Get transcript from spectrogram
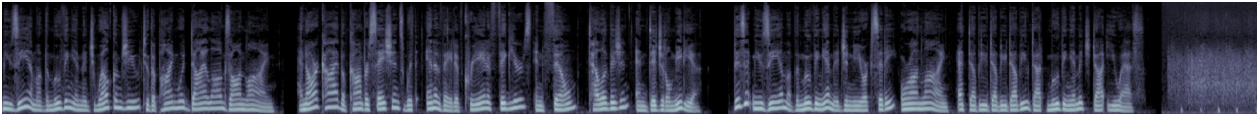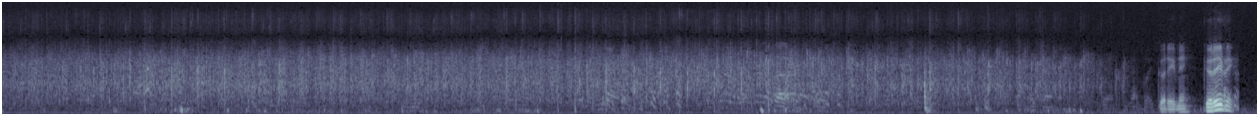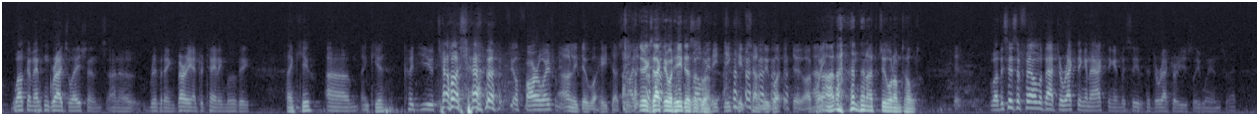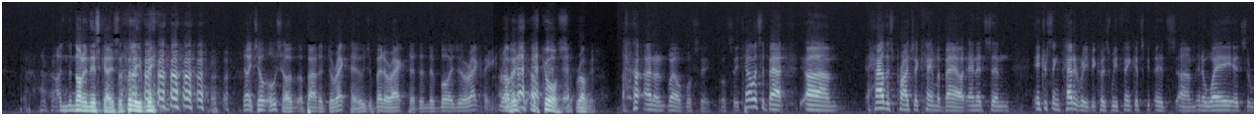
Museum of the Moving Image welcomes you to the Pinewood Dialogues Online, an archive of conversations with innovative creative figures in film, television, and digital media. Visit Museum of the Moving Image in New York City or online at www.movingimage.us. Good evening. Good evening. Welcome and congratulations on a riveting, very entertaining movie. Thank you. Um, Thank you. could you tell us how to feel far away from I only do what he does. He, I do exactly what he does as well. he, he keeps telling me what to do. I And. I- and then I do what I'm told. Well, this is a film about directing and acting, and we see that the director usually wins. Right? Uh, Not in this case, believe me. No, it's also about a director who's a better actor than the boys who are acting. Rubbish, of course, rubbish. I don't. Well, we'll see. We'll see. Tell us about um, how this project came about, and it's an interesting pedigree because we think it's it's um, in a way it's a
